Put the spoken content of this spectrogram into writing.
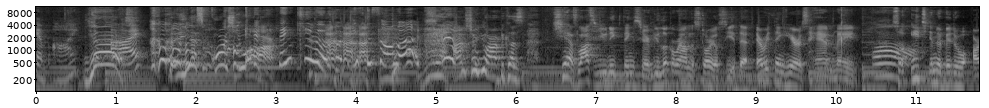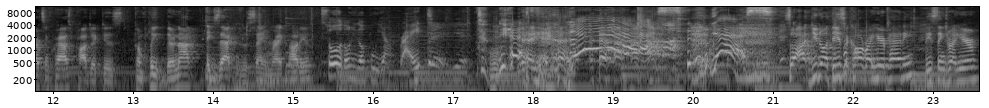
Am I? Yes. I? yes, of course you are. Thank you. Thank you so much. I'm sure you are because she has lots of unique things here. If you look around the store, you'll see that everything here is handmade. So Oh. each individual arts and crafts project is complete. They're not exactly the same, right, Claudia? 所有东西都不一样，right? 对，也 Yes. yes. So uh, do you know what these are called right here, Patty? These things right here?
